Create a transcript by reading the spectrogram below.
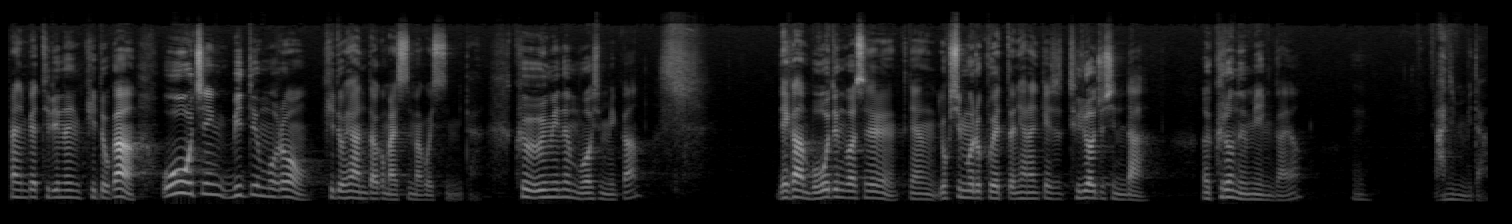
하나님께 드리는 기도가 오직 믿음으로 기도해야 한다고 말씀하고 있습니다. 그 의미는 무엇입니까? 내가 모든 것을 그냥 욕심으로 구했더니 하나님께서 들어주신다 어, 그런 의미인가요? 네. 아닙니다.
